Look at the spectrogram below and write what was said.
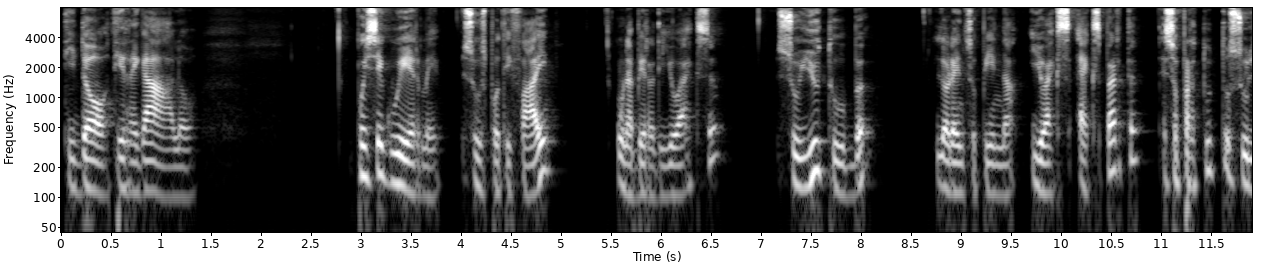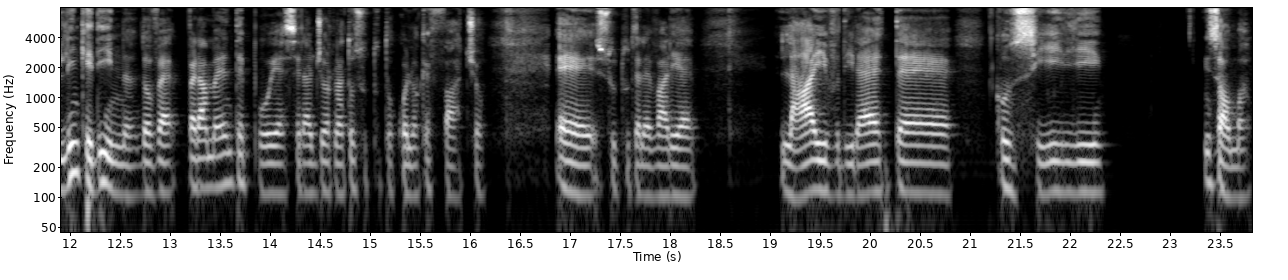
ti do, ti regalo, puoi seguirmi su Spotify, una birra di UX, su YouTube, Lorenzo Pinna UX Expert e soprattutto su LinkedIn dove veramente puoi essere aggiornato su tutto quello che faccio e su tutte le varie live, dirette, consigli, insomma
